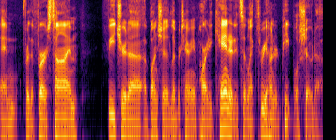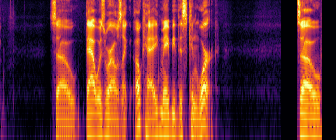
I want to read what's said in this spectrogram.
and for the first time featured a, a, bunch of Libertarian Party candidates, and like 300 people showed up. So that was where I was like, okay, maybe this can work. So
